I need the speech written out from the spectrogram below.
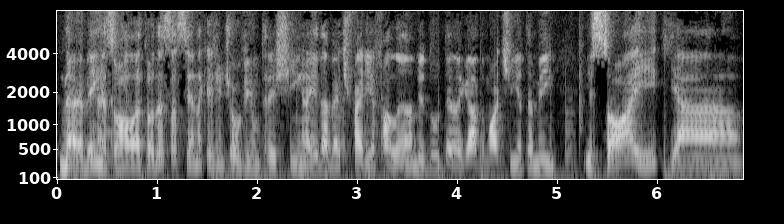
Não, é bem isso, rola toda essa cena que a gente ouviu um trechinho aí da Beth Faria falando e do delegado Motinha também. E só aí que a,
